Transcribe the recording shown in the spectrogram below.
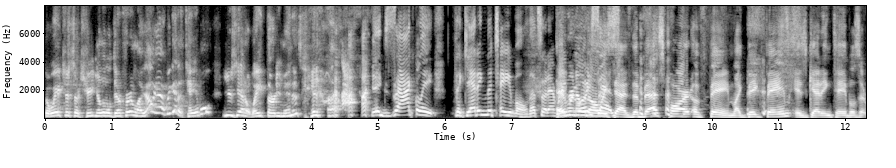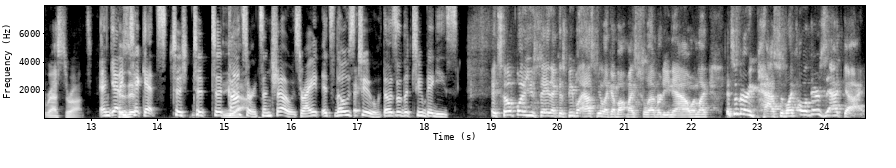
the waitress are treating you a little different. Like, oh yeah, we got a table. You usually had to wait 30 minutes. You know? exactly. The getting the table. That's what everyone, Everyone always says. says the best part of fame, like big fame, is getting tables at restaurants and getting 'Cause it- tickets to, to, to Yeah. concerts and shows, right? It's those two. Those are the two biggies. It's so funny you say that because people ask me like about my celebrity now, and like it's a very passive, like, oh, there's that guy.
